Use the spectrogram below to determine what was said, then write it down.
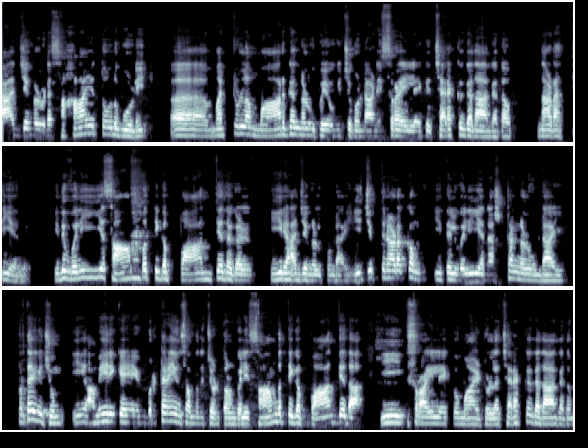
രാജ്യങ്ങളുടെ സഹായത്തോടു കൂടി മറ്റുള്ള മാർഗങ്ങൾ ഉപയോഗിച്ചുകൊണ്ടാണ് ഇസ്രായേലിലേക്ക് ചരക്ക് ഗതാഗതം നടത്തിയത്. ഇത് വലിയ സാമ്പത്തിക ബാധ്യതകൾ ഈ രാജ്യങ്ങൾക്കുണ്ടായി. ഈജിപ്തിനടക്കം ഇതിൽ വലിയ നഷ്ടങ്ങൾ ഉണ്ടായി. പ്രത്യേകിച്ചും ഈ അമേരിക്കയെയും ബ്രിട്ടനെയും സംബന്ധിച്ചിടത്തോളം വലിയ സാമ്പത്തിക ബാധ്യത ഈ ഇസ്രായേലിലേക്കുമായിട്ടുള്ള ചരക്ക് ഗതാഗതം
